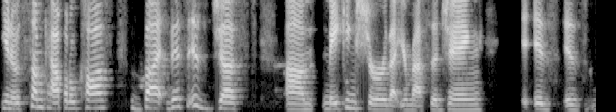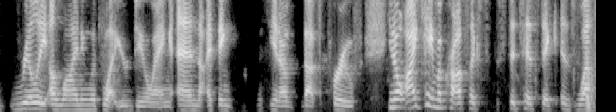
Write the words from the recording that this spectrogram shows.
you know some capital costs, but this is just um, making sure that your messaging is is really aligning with what you're doing and i think you know that's proof. You know i came across like statistic as well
